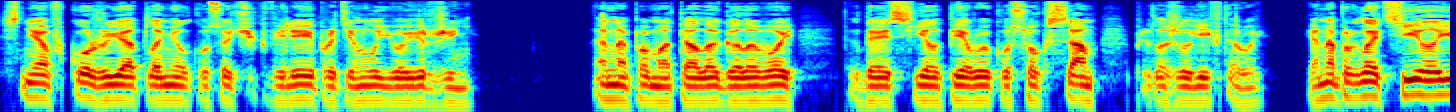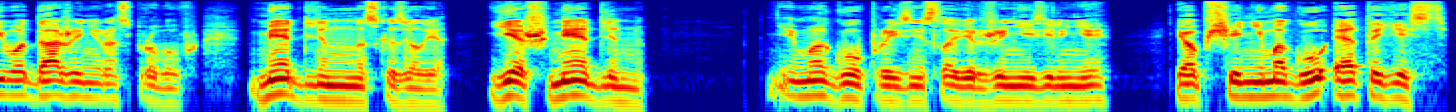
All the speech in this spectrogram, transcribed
Сняв кожу, я отломил кусочек филе и протянул его Вирджине. Она помотала головой, тогда я съел первый кусок сам, предложил ей второй и она проглотила его, даже не распробовав. «Медленно», — сказал я, — «ешь медленно». «Не могу», — произнесла Вирджиния зеленее, — «я вообще не могу это есть».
